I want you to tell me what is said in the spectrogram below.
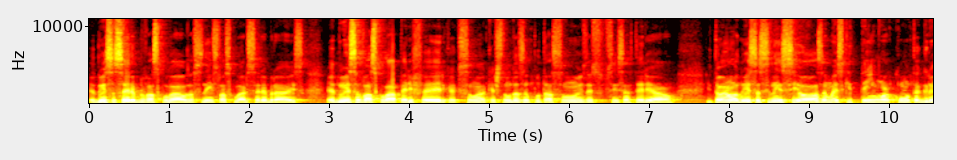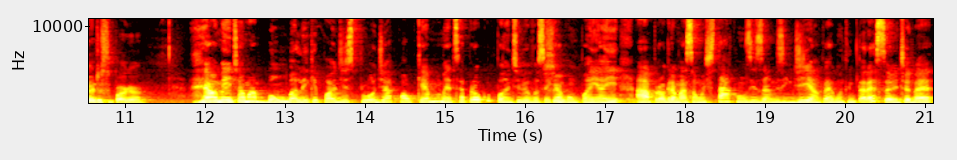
é doença cerebrovascular, os acidentes vasculares cerebrais, é doença vascular periférica, que são a questão das amputações, da insuficiência arterial. Então, é uma doença silenciosa, mas que tem uma conta grande a se pagar realmente é uma bomba ali que pode explodir a qualquer momento. Isso é preocupante, viu? Você Sim. que acompanha aí a programação, está com os exames em dia? Pergunta interessante, né?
